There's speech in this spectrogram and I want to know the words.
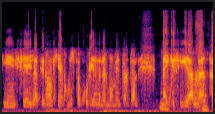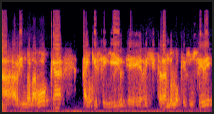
ciencia y la tecnología como está ocurriendo en el momento actual. Mm. Hay que seguir hablando, abriendo la boca, hay que seguir eh, registrando lo que sucede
